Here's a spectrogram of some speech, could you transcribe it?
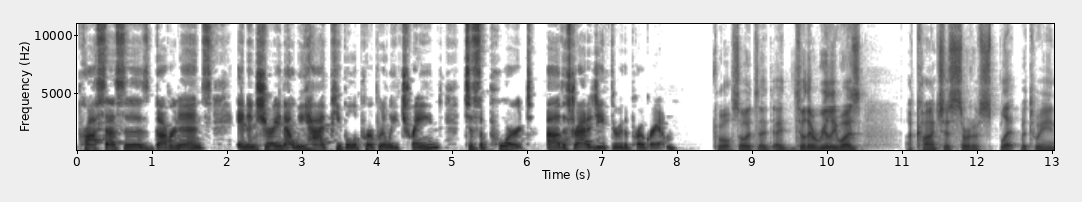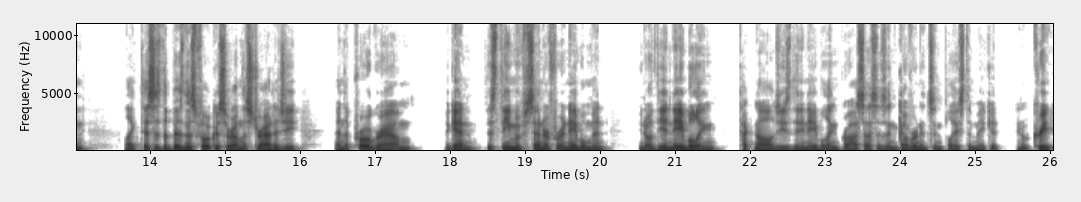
processes, governance, and ensuring that we had people appropriately trained to support uh, the strategy through the program. Cool. So it's a, a, so there really was a conscious sort of split between like this is the business focus around the strategy and the program again this theme of center for enablement you know the enabling technologies the enabling processes and governance in place to make it you know create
